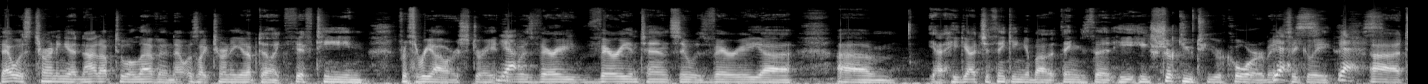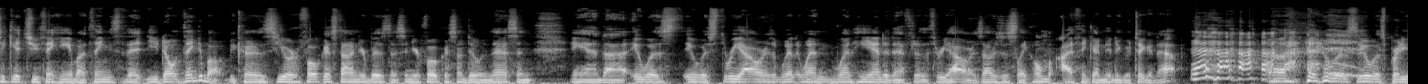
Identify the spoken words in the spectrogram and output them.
that was turning it not up to eleven. That was like turning it up to like fifteen for three hours straight. Yeah. It was very very intense. It was very. Uh, um, yeah, he got you thinking about things that he, he shook you to your core, Yes, basically, yes. Uh, to get you thinking about things that you don't think about because you're focused on your business and you're focused on doing this. And and uh, it was it was three hours when when when he ended after the three hours, I was just like, oh, I think I need to go take a nap. uh, it was it was pretty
